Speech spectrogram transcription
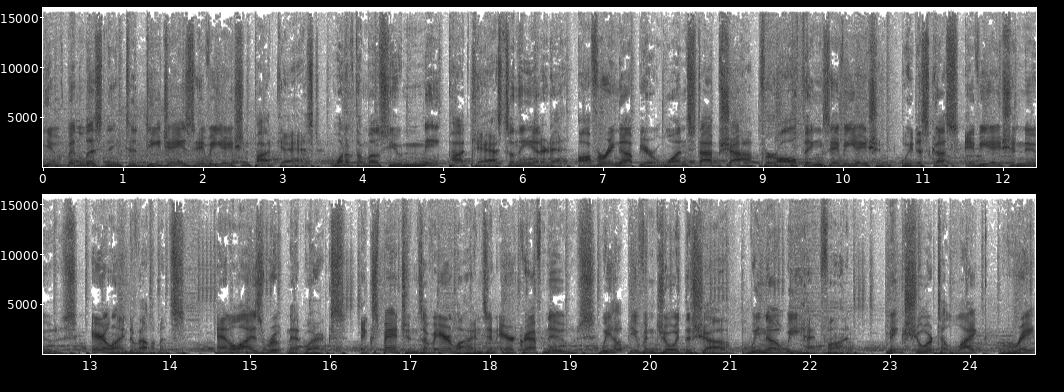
You've been listening to DJ's Aviation Podcast, one of the most unique podcasts on the internet, offering up your one stop shop for all things aviation. We discuss aviation news, airline developments, analyze route networks, expansions of airlines and aircraft news. We hope you've enjoyed the show. We know we had fun. Make sure to like, rate,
